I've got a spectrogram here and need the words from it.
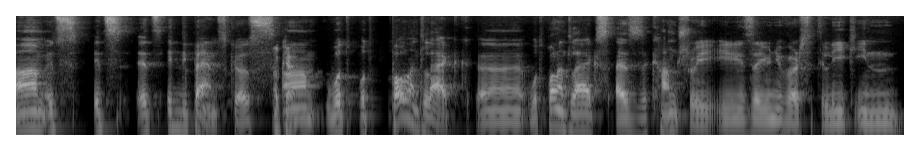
Um, it's it's it's it depends because Okay. um, what what Poland lack uh, what Poland lacks as a country is a university league in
